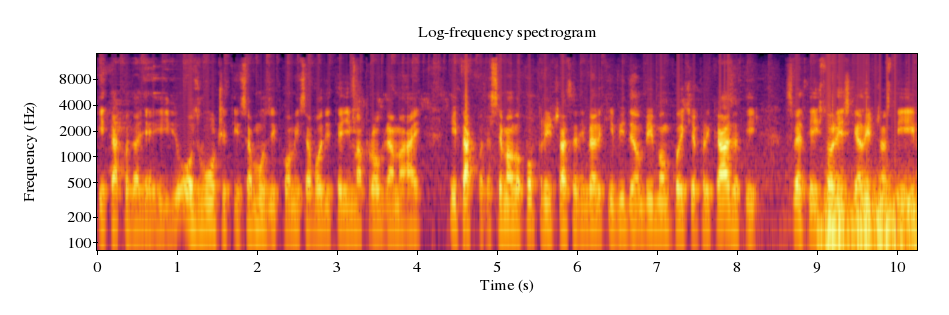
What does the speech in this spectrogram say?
i tako dalje i ozvučiti sa muzikom i sa voditeljima programa i, i tako da se malo popriča sa jednim velikim videom bimom koji će prikazati sve te istorijske ličnosti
